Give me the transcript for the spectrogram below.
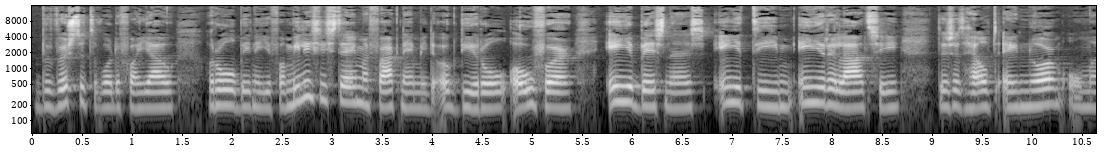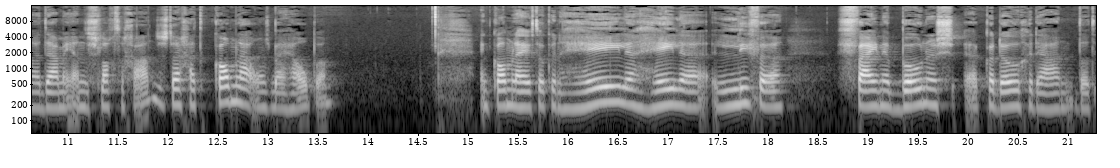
bewuster te worden van jouw rol binnen je familiesysteem. En vaak neem je ook die rol over in je business, in je team, in je relatie. Dus het helpt enorm om uh, daarmee aan de slag te gaan. Dus daar gaat Kamla ons bij helpen. En Kamla heeft ook een hele, hele lieve, fijne bonus uh, cadeau gedaan. Dat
